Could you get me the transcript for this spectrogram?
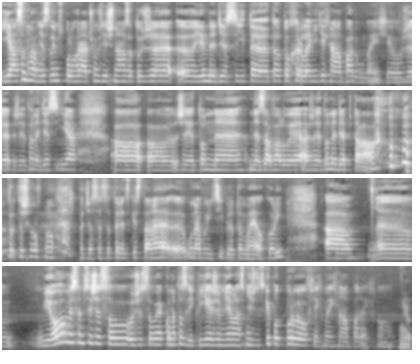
já jsem hlavně svým spoluhráčům vděčná za to, že eh, je neděsí te, to, to chrlení těch nápadů mých, jo? Že, že je to neděsí a, a, a že je to ne, nezavaluje a že je to nedeptá, protože no, po čase se to vždycky stane eh, unavující pro to moje okolí. A eh, Jo, myslím si, že jsou, že jsou jako na to zvyklí a že mě vlastně vždycky podporují v těch mých nápadech. No. Jo.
